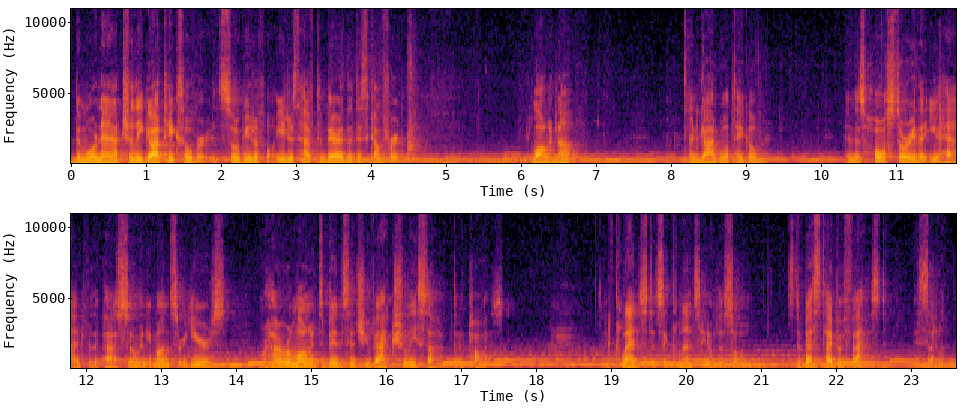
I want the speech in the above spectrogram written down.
the more naturally God takes over. It's so beautiful. You just have to bear the discomfort. long enough and God will take over. And this whole story that you had for the past so many months or years, or however long it's been since you've actually stopped and paused and cleansed, it's a cleansing of the soul. It's the best type of fast, is silence.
